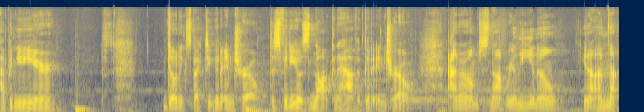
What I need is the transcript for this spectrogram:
Happy New Year. Don't expect a good intro. This video is not gonna have a good intro. I don't know, I'm just not really, you know? You know, I'm not,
